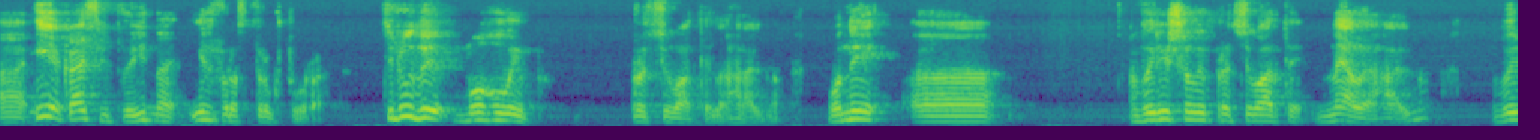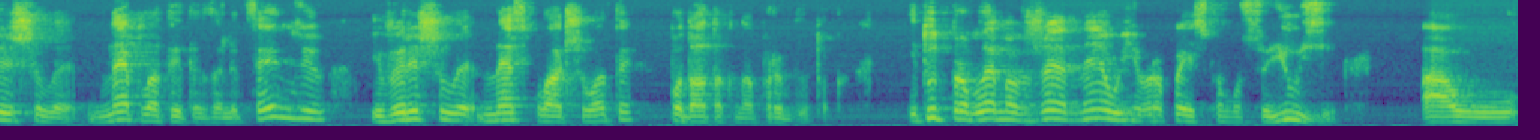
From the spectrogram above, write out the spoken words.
е, і якась відповідна інфраструктура. Ці люди могли б працювати легально. Вони е, вирішили працювати нелегально, вирішили не платити за ліцензію і вирішили не сплачувати податок на прибуток. І тут проблема вже не у Європейському Союзі, а у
